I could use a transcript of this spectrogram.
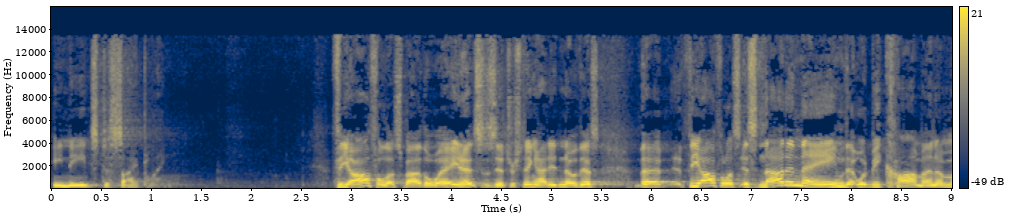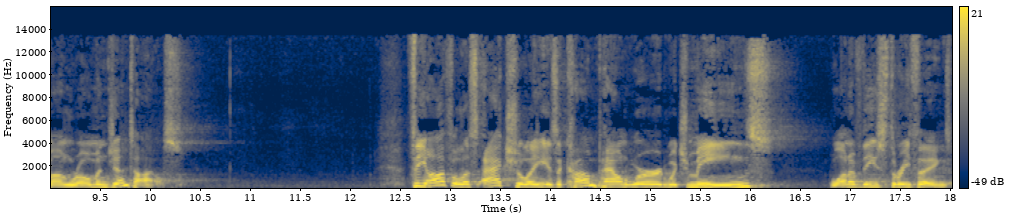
He needs discipling. Theophilus, by the way, this is interesting, I didn't know this. Theophilus is not a name that would be common among Roman Gentiles. Theophilus actually is a compound word which means one of these three things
